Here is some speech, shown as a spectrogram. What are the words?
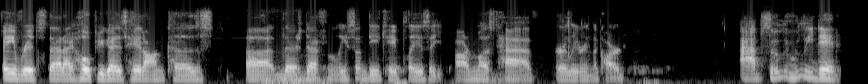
favorites that I hope you guys hit on because uh, there's definitely some DK plays that are must have earlier in the card. Absolutely did.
